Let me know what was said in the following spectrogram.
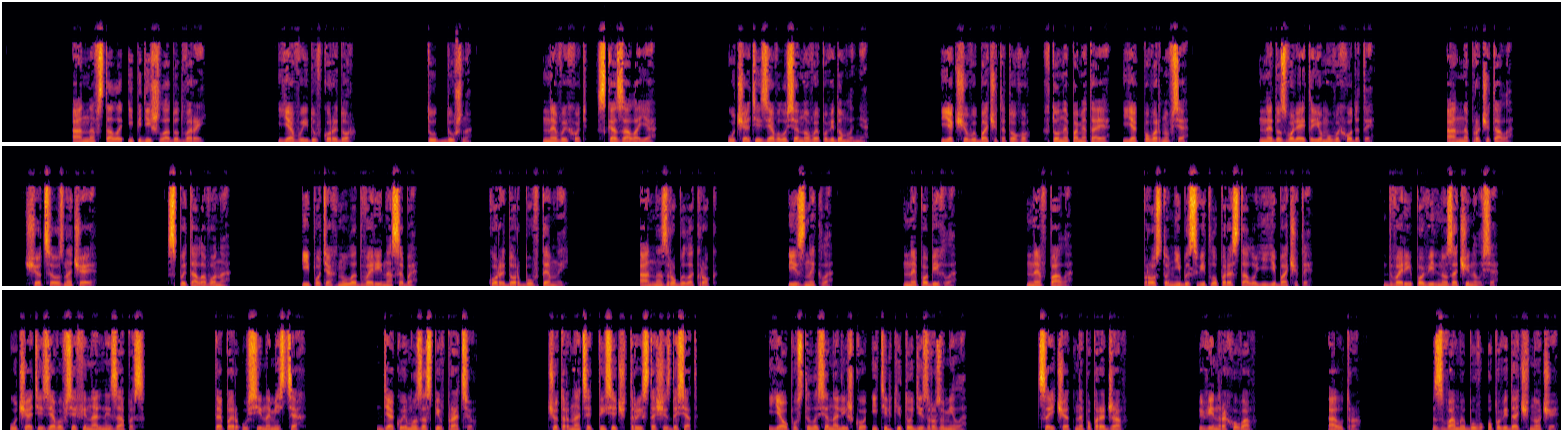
Анна встала і підійшла до дверей. Я вийду в коридор. Тут душно. Не виходь, сказала я. У чаті з'явилося нове повідомлення. Якщо ви бачите того, хто не пам'ятає, як повернувся, не дозволяйте йому виходити. Анна прочитала. Що це означає? спитала вона. І потягнула двері на себе. Коридор був темний. Анна зробила крок. І зникла. Не побігла. Не впала. Просто ніби світло перестало її бачити. Двері повільно зачинилися. У чаті з'явився фінальний запис. Тепер усі на місцях. Дякуємо за співпрацю. 14360. Я опустилася на ліжко і тільки тоді зрозуміла. Цей чат не попереджав. Він рахував. Аутро. З вами був оповідач ночі.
